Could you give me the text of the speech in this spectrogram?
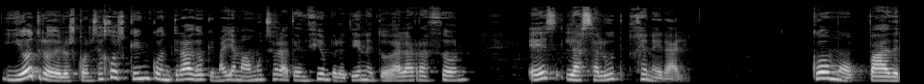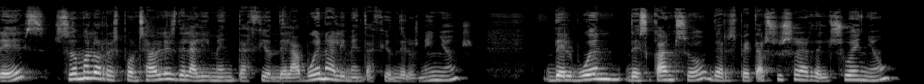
Y otro de los consejos que he encontrado, que me ha llamado mucho la atención, pero tiene toda la razón, es la salud general. Como padres somos los responsables de la alimentación, de la buena alimentación de los niños, del buen descanso, de respetar sus horas del sueño,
